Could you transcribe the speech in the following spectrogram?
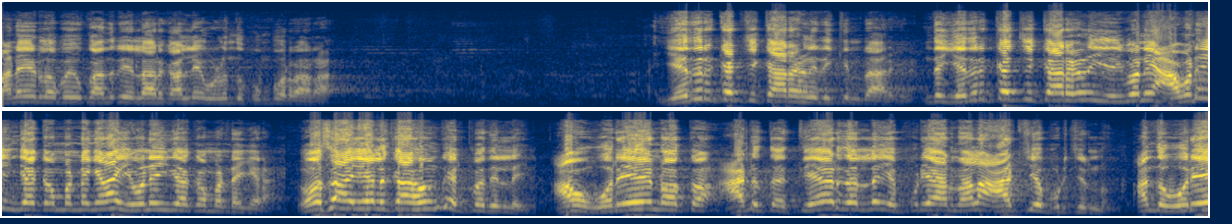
பனையரில் போய் உட்காந்துட்டு எல்லாரும் காலையிலே விழுந்து கும்பிட்றாராம். எதிர்க்கட்சிக்காரர்கள் இருக்கின்றார்கள். இந்த எதிர்க்கட்சிக்காரர்கள் இவனை அவனையும் கேட்க மாட்டேங்கிறான் இவனையும் கேட்க மாட்டேங்கிறான் விவசாயிகளுக்காகவும் கேட்பதில்லை. அவன் ஒரே நோக்கம் அடுத்த தேர்தலில் எப்படியா இருந்தாலும் ஆட்சியை பிடிச்சிடணும். அந்த ஒரே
